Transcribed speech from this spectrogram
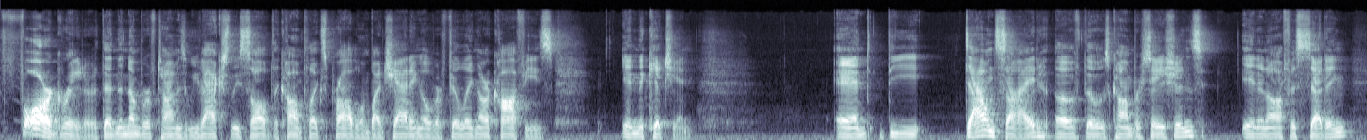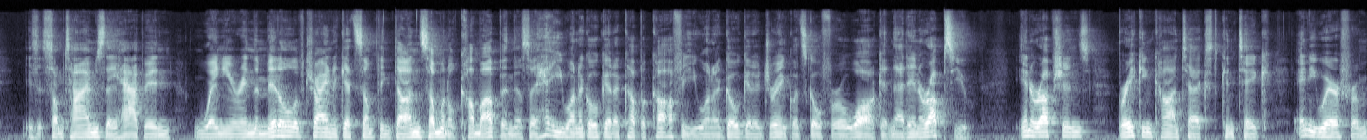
far greater than the number of times we've actually solved a complex problem by chatting over filling our coffees in the kitchen. And the downside of those conversations in an office setting is that sometimes they happen when you're in the middle of trying to get something done. Someone will come up and they'll say, Hey, you want to go get a cup of coffee? You want to go get a drink? Let's go for a walk. And that interrupts you. Interruptions, breaking context can take anywhere from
